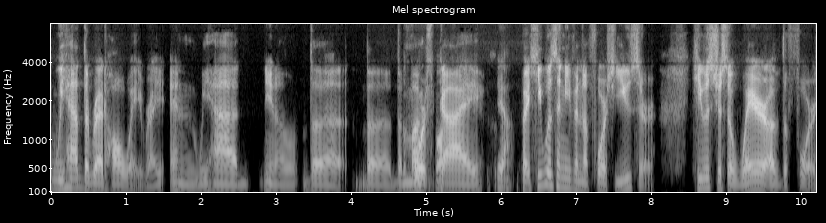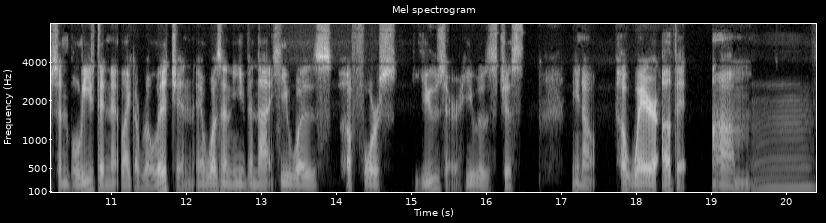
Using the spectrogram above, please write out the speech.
We had the red hallway, right? And we had, you know, the the the The monk Force monk. guy. Yeah. But he wasn't even a Force user. He was just aware of the Force and believed in it like a religion. It wasn't even that he was a Force user. He was just, you know, aware of it. Um, Mm,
